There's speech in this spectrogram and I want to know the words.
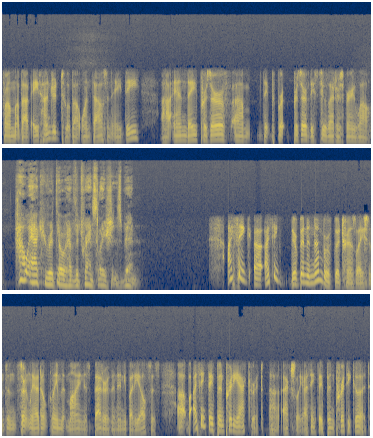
from about 800 to about 1000 AD, uh, and they preserve um, they pr- preserve these two letters very well. How accurate, though, have the translations been? I think uh, I think there have been a number of good translations, and certainly I don't claim that mine is better than anybody else's. Uh, but I think they've been pretty accurate. Uh, actually, I think they've been pretty good.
